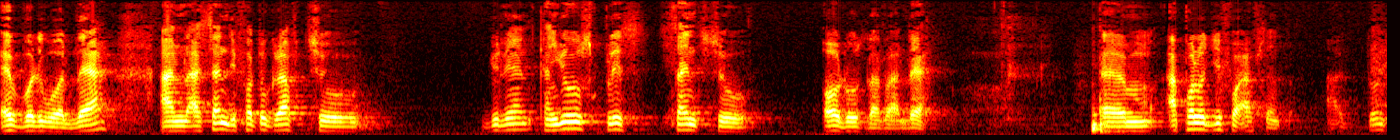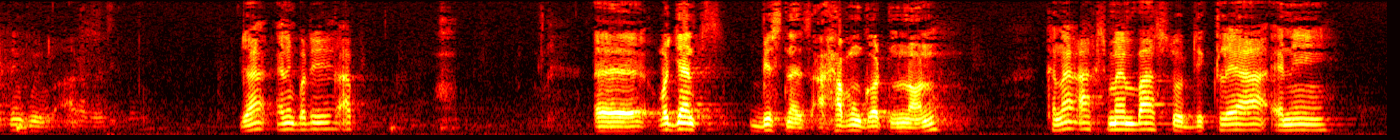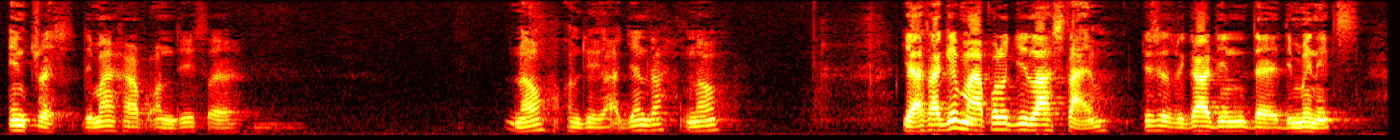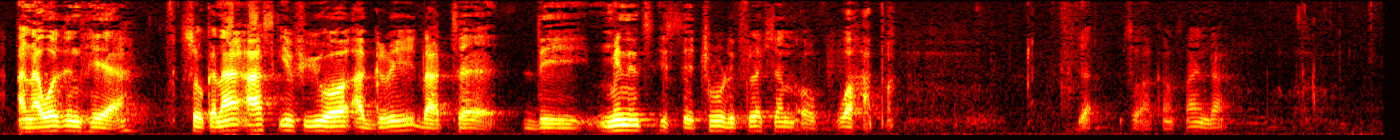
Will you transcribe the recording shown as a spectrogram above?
Everybody was there. And I sent the photograph to Julian. Can you please send to all those that are there? Um, apology for absence. I don't think we yeah, anybody up? Uh, urgent business, I haven't got none. Can I ask members to declare any interest they might have on this? Uh, no? On the agenda? No? Yes, I gave my apology last time. This is regarding the, the minutes, and I wasn't here. So can I ask if you all agree that uh, the minutes is the true reflection of what happened? Yeah, so I can find that.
